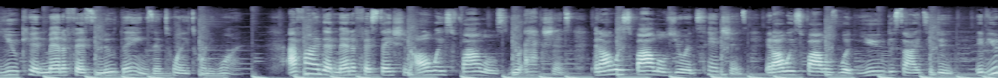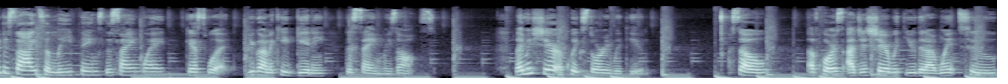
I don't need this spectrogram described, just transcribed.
you can manifest new things in 2021. I find that manifestation always follows your actions. It always follows your intentions. It always follows what you decide to do. If you decide to leave things the same way, guess what? You're going to keep getting the same results. Let me share a quick story with you. So, of course, I just shared with you that I went to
